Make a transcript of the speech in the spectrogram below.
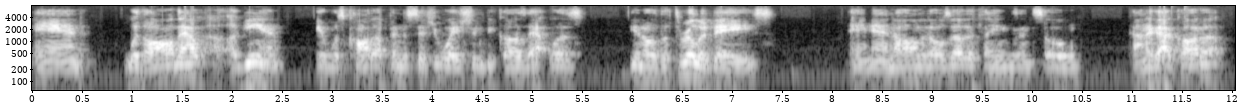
And with all that, uh, again, it was caught up in the situation because that was, you know, the thriller days and all of those other things. And so kind of got caught up.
